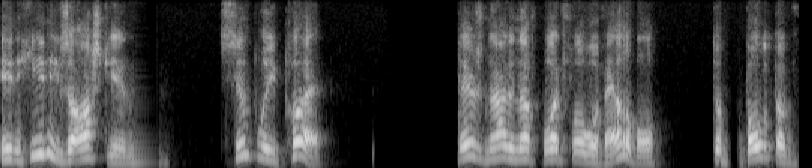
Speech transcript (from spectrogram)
in heat exhaustion, simply put, there's not enough blood flow available to both of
